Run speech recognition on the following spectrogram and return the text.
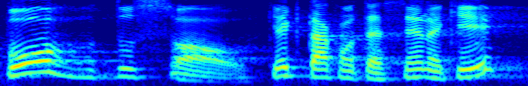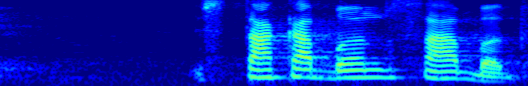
pôr do sol, o que está acontecendo aqui? Está acabando o sábado.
